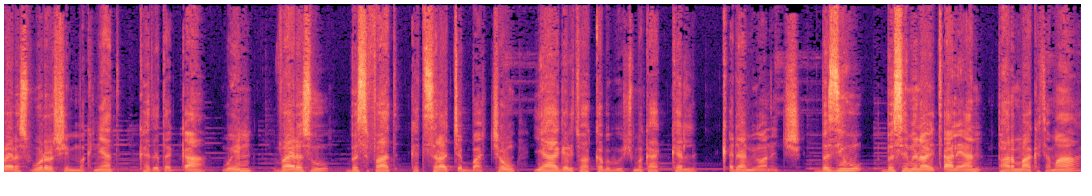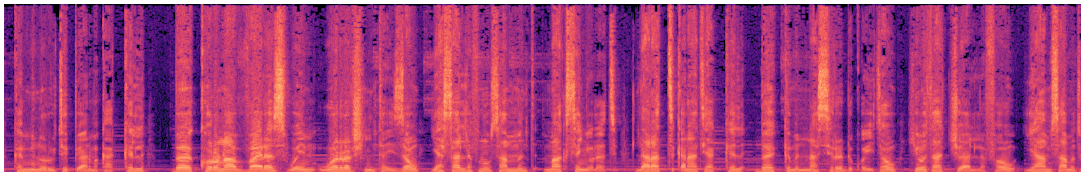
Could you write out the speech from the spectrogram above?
ቫይረስ ወረርሽኝ ምክንያት ከተጠቃ ወይም ቫይረሱ በስፋት ከተሰራጨባቸው የሀገሪቱ አካባቢዎች መካከል ቀዳሚዋ ነች። በዚሁ በሰሜናዊ ጣሊያን ፓርማ ከተማ ከሚኖሩ ኢትዮጵያውያን መካከል በኮሮና ቫይረስ ወይም ወረርሽኝ ተይዘው ያሳለፍነው ሳምንት ማክሰኞ ዕለት ለአራት ቀናት ያክል በሕክምና ሲረዱ ቆይተው ሕይወታቸው ያለፈው የ50 ዓመት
